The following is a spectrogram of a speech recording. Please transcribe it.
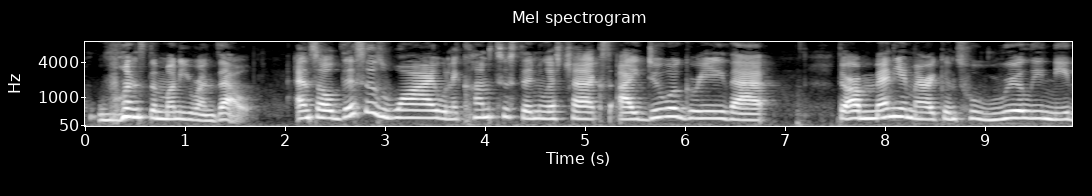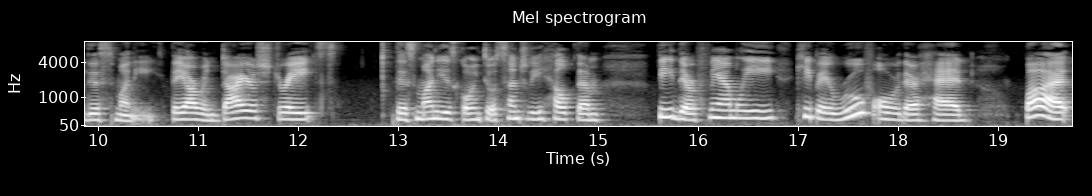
once the money runs out. And so, this is why, when it comes to stimulus checks, I do agree that there are many Americans who really need this money. They are in dire straits. This money is going to essentially help them feed their family, keep a roof over their head. But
